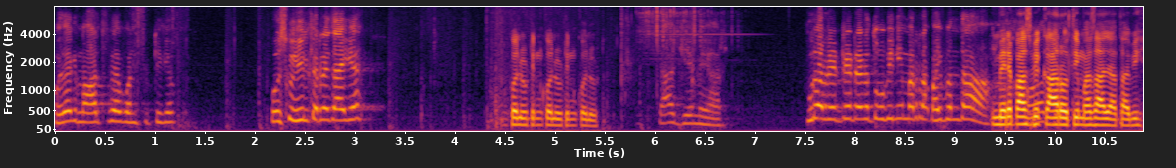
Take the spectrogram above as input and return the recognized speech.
वो देख नॉर्थ पे 150 के। वो उसको हील करने जाएगा। इनको लूट इनको लूट इनको लूट क्या गेम है यार। पूरा रेड रेड है तो भी नहीं मर रहा भाई बंदा। मेरे पास भी हाँ, कार होती मज़ा आ जाता अभी।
